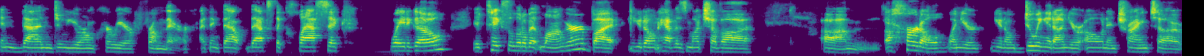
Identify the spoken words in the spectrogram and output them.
and then do your own career from there. I think that that's the classic way to go. It takes a little bit longer but you don't have as much of a um, a hurdle when you're you know doing it on your own and trying to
